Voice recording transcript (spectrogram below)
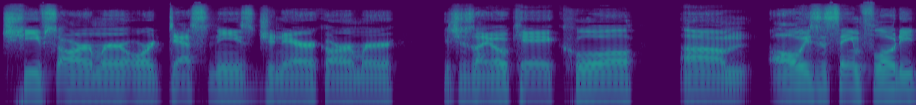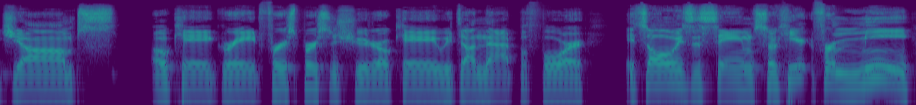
chief's armor or destiny's generic armor it's just like okay cool um always the same floaty jumps okay, great. First person shooter, okay, we've done that before. It's always the same. So here for me,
